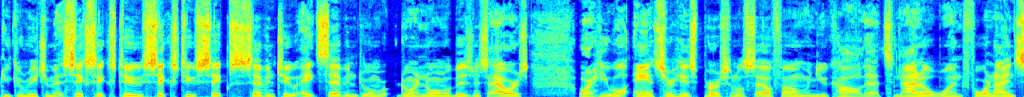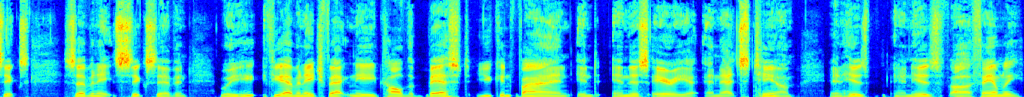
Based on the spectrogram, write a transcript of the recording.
You can reach him at 662 626 7287 during normal business hours, or he will answer his personal cell phone when you call. That's 901 496 7867. If you have an HVAC need, call the best you can find in in this area, and that's Tim and his and his uh, family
